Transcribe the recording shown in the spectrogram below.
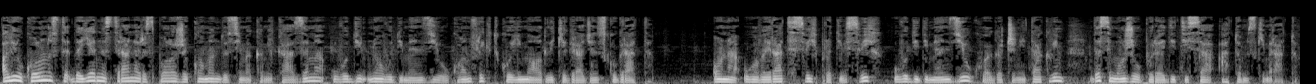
Ali okolnost da jedna strana raspolaže komandosima kamikazama uvodi novu dimenziju u konflikt koji ima odlike građanskog rata. Ona u ovaj rat svih protiv svih uvodi dimenziju koja ga čini takvim da se može uporediti sa atomskim ratom.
